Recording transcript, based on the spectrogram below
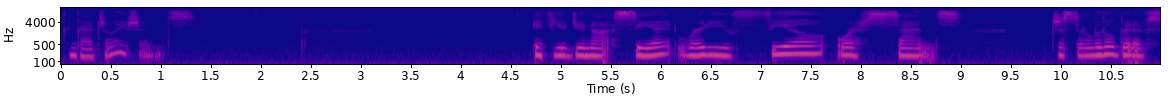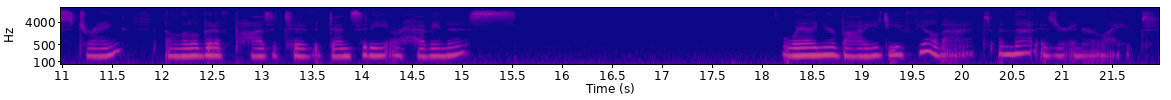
congratulations. If you do not see it, where do you feel or sense just a little bit of strength, a little bit of positive density or heaviness? Where in your body do you feel that? And that is your inner light.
